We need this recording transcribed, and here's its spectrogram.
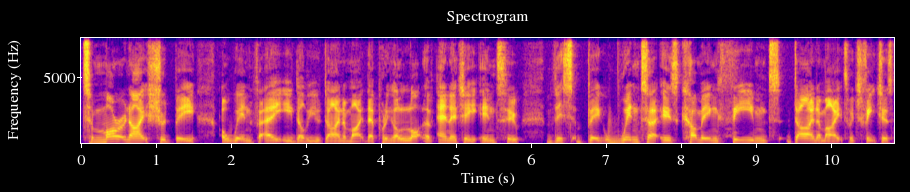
tomorrow night should be a win for AEW Dynamite. They're putting a lot of energy into this big winter is coming themed Dynamite, which features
